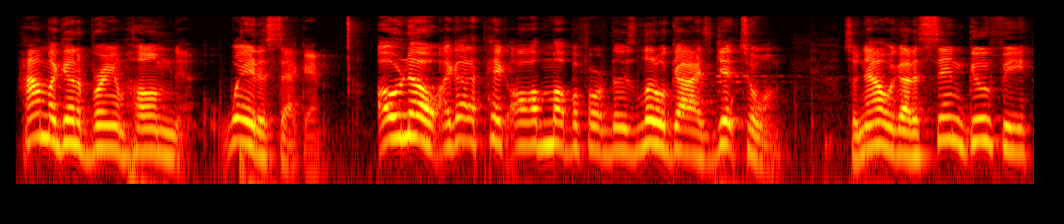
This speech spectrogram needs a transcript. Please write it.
How am I to bring them home now? Wait a second. Oh, no, I got to pick all of them up before those little guys get to them. So now we got to send Goofy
